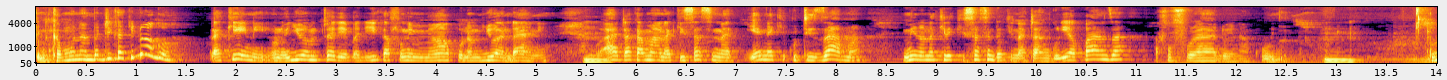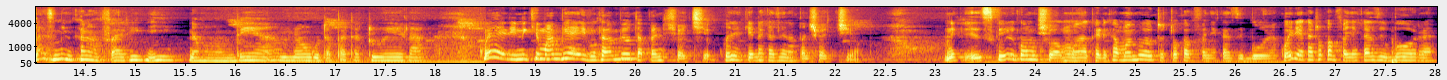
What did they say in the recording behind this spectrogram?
nikamwona mbadilika kidogo lakini unajua mtu aliyebadilika afu ni mume wako unamjua ndani. Mm. hata kama ana kisasi na yani akikutizama mi naona kile kisasi ndo kinatangulia kwanza afu furaha ndo inakuja. Mm. basi mi nikana mfariji namwombea mume wangu utapata tu hela. Kweli nikimwambia hivyo kaambia utapandishwa chio kweli akienda kazi anapandishwa chio siku ilikuwa mwisho wa mwaka nikamwambia utatoka mfanyakazi bora. Kweli akatoka mfanyakazi bora.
